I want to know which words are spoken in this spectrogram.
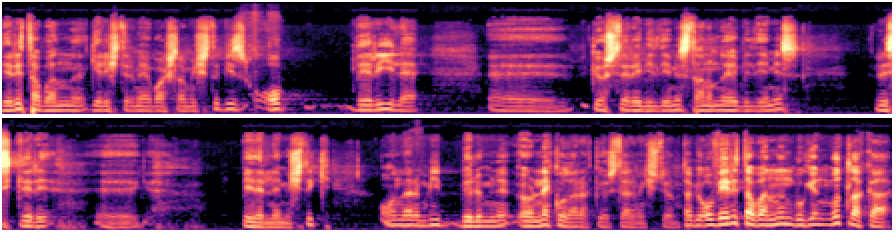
veri tabanını geliştirmeye başlamıştı. Biz o veriyle e, gösterebildiğimiz, tanımlayabildiğimiz riskleri e, belirlemiştik. Onların bir bölümünü örnek olarak göstermek istiyorum. Tabii o veri tabanının bugün mutlaka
